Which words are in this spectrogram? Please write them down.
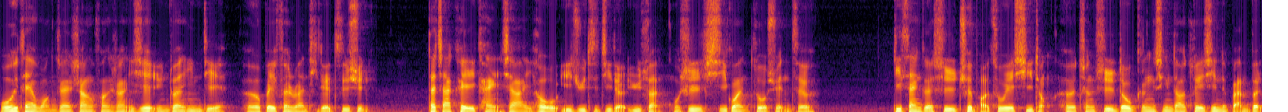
我会在网站上放上一些云端硬碟和备份软体的资讯，大家可以看一下，以后依据自己的预算或是习惯做选择。第三个是确保作业系统和程式都更新到最新的版本。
